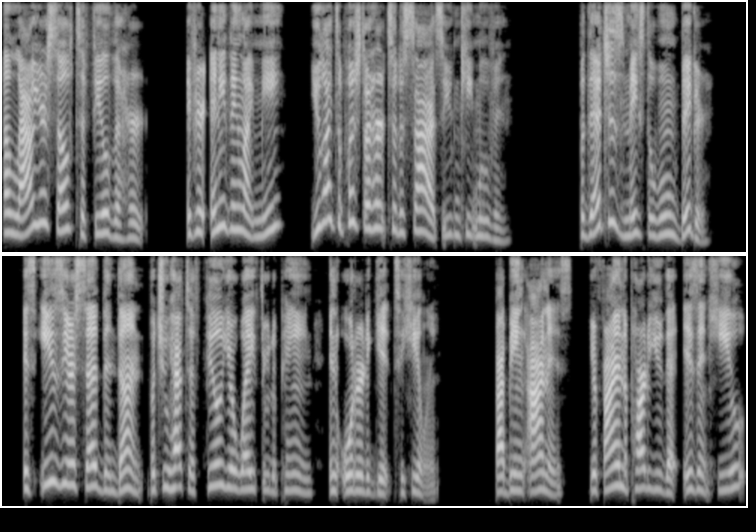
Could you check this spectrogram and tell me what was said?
Allow yourself to feel the hurt. If you're anything like me, you like to push the hurt to the side so you can keep moving. But that just makes the wound bigger. It's easier said than done, but you have to feel your way through the pain in order to get to healing. By being honest, you're finding a part of you that isn't healed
